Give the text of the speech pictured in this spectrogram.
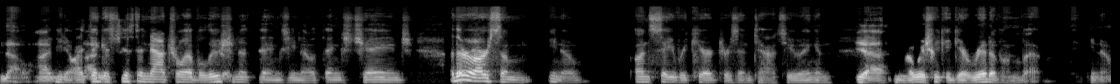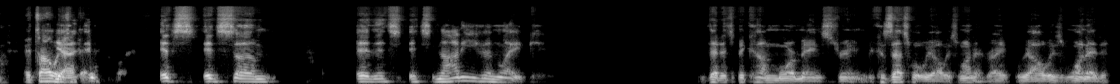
no, I you know, I think I'm, it's just a natural evolution of things, you know, things change. There are some, you know, unsavory characters in tattooing, and yeah, you know, I wish we could get rid of them, but you know, it's always yeah, it, it's it's um, and it's it's not even like that. It's become more mainstream because that's what we always wanted, right? We always wanted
